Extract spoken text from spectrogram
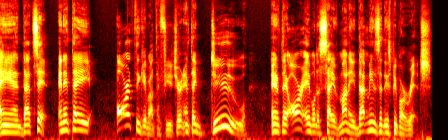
and that's it. And if they are thinking about the future, and if they do and if they are able to save money, that means that these people are rich.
